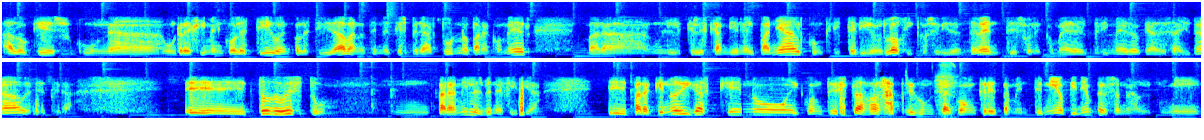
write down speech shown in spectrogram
a lo que es un régimen colectivo, en colectividad van a tener que esperar turno para comer, para que les cambien el pañal, con criterios lógicos, evidentemente, suelen comer el primero que ha desayunado, etcétera. Eh, todo esto mm, para mí les beneficia. Eh, para que no digas que no he contestado a la pregunta concretamente, mi opinión personal, mi,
